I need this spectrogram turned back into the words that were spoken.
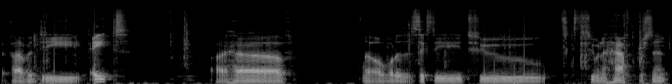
If I have a D8, I have, uh, what is it, 62, 62.5%.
